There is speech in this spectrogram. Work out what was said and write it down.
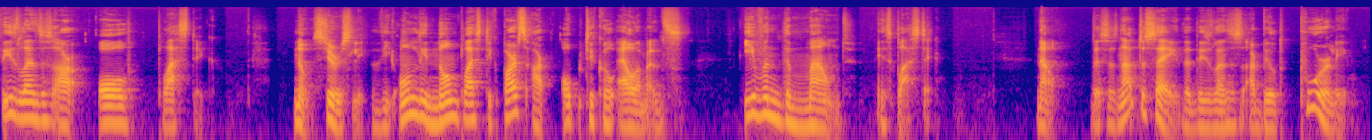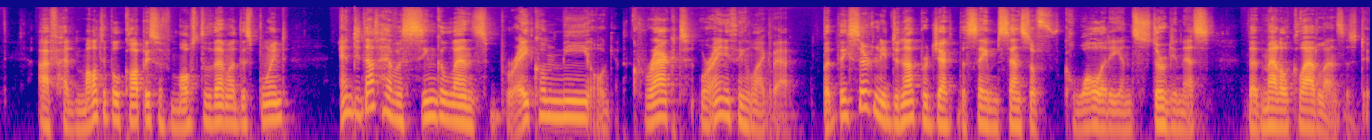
These lenses are all plastic. No, seriously, the only non-plastic parts are optical elements. Even the mount is plastic. Now, this is not to say that these lenses are built poorly. I've had multiple copies of most of them at this point, and did not have a single lens break on me or get cracked or anything like that. But they certainly do not project the same sense of quality and sturdiness that metal clad lenses do.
